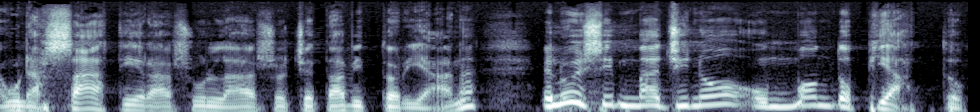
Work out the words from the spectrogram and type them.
una, satira sulla società vittoriana e lui si immaginò un mondo piatto,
